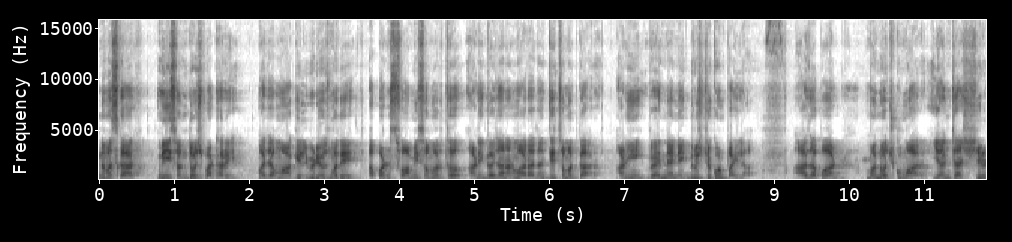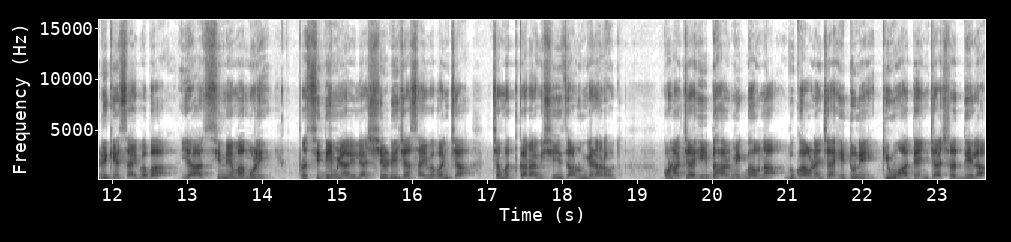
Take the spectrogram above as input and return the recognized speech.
नमस्कार मी संतोष पाठारे. माझ्या मागील व्हिडिओजमध्ये आपण स्वामी समर्थ आणि गजानन महाराजांचे चमत्कार आणि वैज्ञानिक दृष्टिकोन पाहिला. आज आपण मनोज कुमार यांच्या शिर्डी के साईबाबा या सिनेमामुळे प्रसिद्धी मिळालेल्या शिर्डीच्या साईबाबांच्या चमत्काराविषयी जाणून घेणार आहोत. कोणाच्याही धार्मिक भावना दुखावण्याच्या हेतूने किंवा त्यांच्या श्रद्धेला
